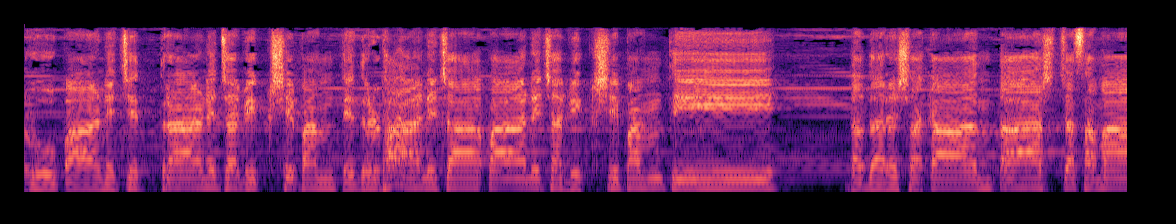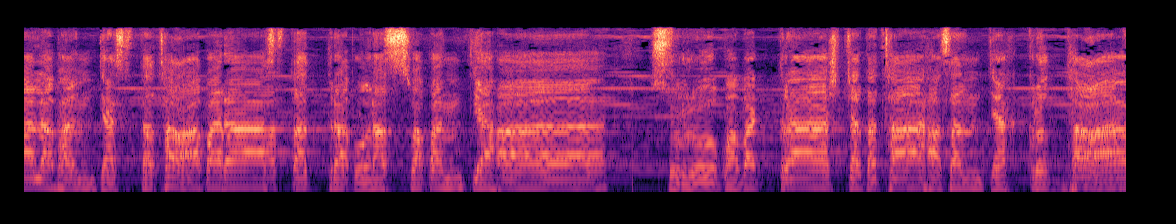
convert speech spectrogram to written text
रूपाणि चित्राणि च विक्षिपन्ति दृढानि चापानि च विक्षिपन्ति ददर्शकान्ताश्च समालभन्त्यस्तथा परास्तत्र पुनः स्वपन्त्यः सुरूपवक्त्राश्च तथा हसन्त्यः क्रुद्धाः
